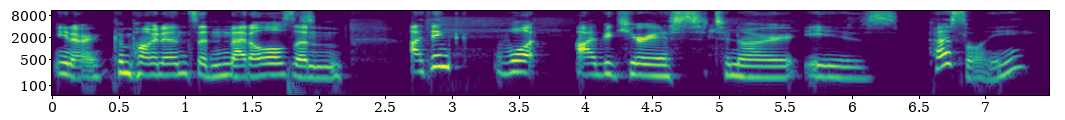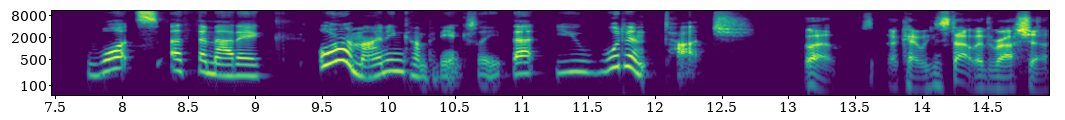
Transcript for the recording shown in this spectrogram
you know components and metals, and I think what I'd be curious to know is personally, what's a thematic or a mining company actually that you wouldn't touch? Well, okay, we can start with Russia.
